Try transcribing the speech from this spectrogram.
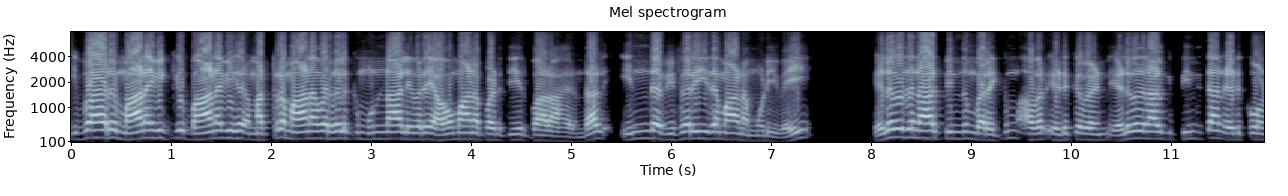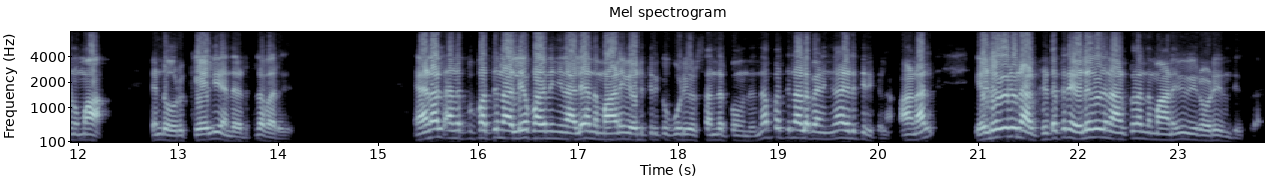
இவ்வாறு மாணவிக்கு மாணவி மற்ற மாணவர்களுக்கு முன்னால் இவரை அவமானப்படுத்தி இருப்பாராக இருந்தால் இந்த விபரீதமான முடிவை எழுபது நாள் பிந்தும் வரைக்கும் அவர் எடுக்க வேண்டும் எழுபது நாளுக்கு பிந்தித்தான் எடுக்கணுமா என்ற ஒரு கேள்வி அந்த இடத்துல வருது. ஆனால் அந்த பத்து நாள்லயோ பதினஞ்சு நாள்லயோ அந்த மாணவி எடுத்திருக்கக்கூடிய ஒரு சந்தர்ப்பம் வந்திருந்தா பத்து நாள் பதினஞ்சு நாள் எடுத்திருக்கலாம். ஆனால் எழுபது நாள் கிட்டத்தட்ட எழுபது நாட்கள் அந்த மாணவி உயிரோடு இருந்திருக்கிறார்.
